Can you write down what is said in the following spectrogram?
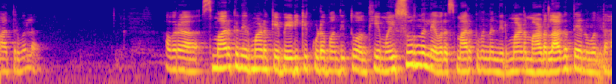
ಮಾತ್ರವಲ್ಲ, ಅವರ ಸ್ಮಾರಕ ನಿರ್ಮಾಣಕ್ಕೆ ಬೇಡಿಕೆ ಕೂಡ ಬಂದಿತ್ತು. ಅಂತೆಯೇ ಮೈಸೂರಿನಲ್ಲಿ ಅವರ ಸ್ಮಾರಕವನ್ನು ನಿರ್ಮಾಣ ಮಾಡಲಾಗುತ್ತೆ ಅನ್ನುವಂತಹ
